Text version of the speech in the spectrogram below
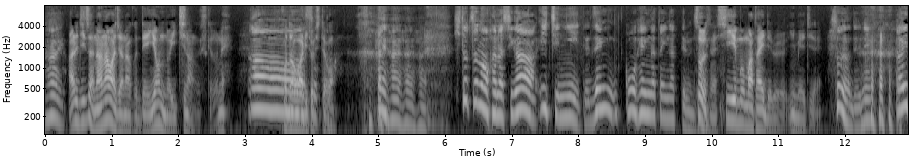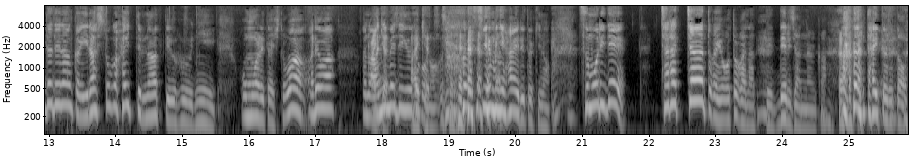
はいあれ実は7話じゃなくて4の1なんですけどね。あーこだわりとしては。そっかはいはいはいはい一つのお話が12って前後編型になってるんでそうですね。CM またいでるイメージで。そうなんだよね。間でなんかイラストが入ってるなっていうふうに思われた人はあれはあのアニメでいうとこの CM に入る時のつもりでチャラッチャーンとかいう音が鳴って出るじゃんなんか。タイトルと。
